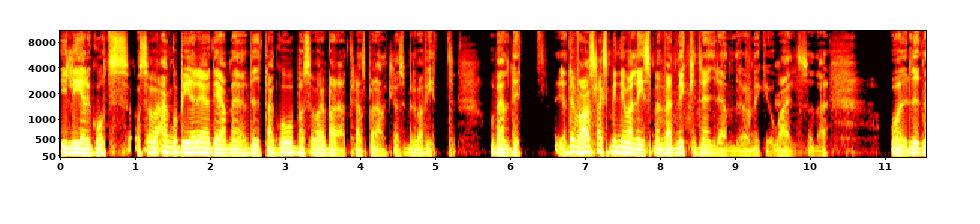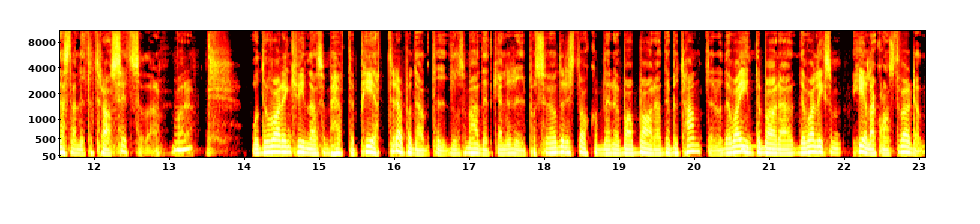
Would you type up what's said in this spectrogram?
i lergods. Och så engoberade jag det med vit angob och så var det bara transparent glas, men det var vitt. Och väldigt, ja, det var en slags minimalism, men väldigt mycket drejränder och mycket wild. Sådär. Och li, nästan lite trasigt sådär. Var det. Och då var det en kvinna som hette Petra på den tiden som hade ett galleri på Söder i Stockholm där det var bara debutanter. Och det var inte bara, det var liksom hela konstvärlden.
